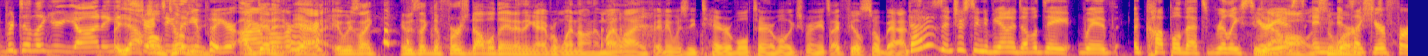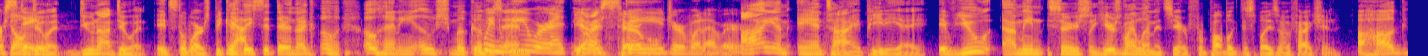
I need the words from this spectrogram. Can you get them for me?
Pretend like you're yawning and yeah, oh, stretching, oh, totally. and then you put your arm I did over it. her. Yeah, it was like it was like the first double date I think I ever went on in my life, and it was a terrible, terrible experience. I feel so bad. That is interesting to be on a double date with a couple that's really serious, Yeah, oh, it's and it's like your 1st Don't date. do it. Do not do it. It's the worst because Yeah. they sit there and they're like, oh, oh, honey, oh, schmookums. When we were at your it's terrible. stage or whatever. I am anti PDA. If you, I mean, seriously, here's my limits here for public displays of affection a hug,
